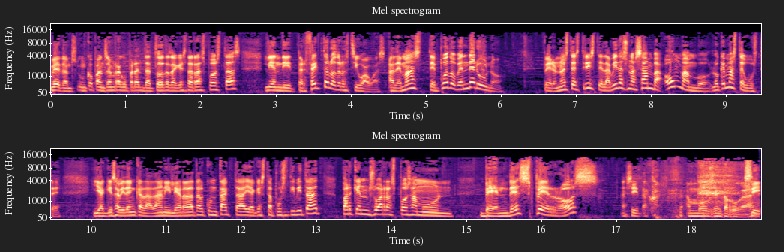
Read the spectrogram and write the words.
Bé, doncs, un cop ens hem recuperat de totes aquestes respostes, li hem dit, perfecto lo de los chihuahuas. Además, te puedo vender uno. Pero no estés triste, la vida es una samba o un mambo, lo que más te guste. I aquí és evident que a la Dani li ha agradat el contacte i aquesta positivitat perquè ens ho ha respost amb un... ¿Vendes perros? Així, d'acord. Amb molts interrogants. Sí,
